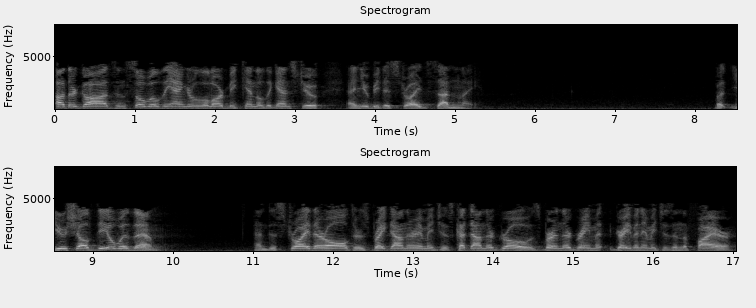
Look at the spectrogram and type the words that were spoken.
other gods, and so will the anger of the Lord be kindled against you, and you be destroyed suddenly. But you shall deal with them, and destroy their altars, break down their images, cut down their groves, burn their graven images in the fire.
